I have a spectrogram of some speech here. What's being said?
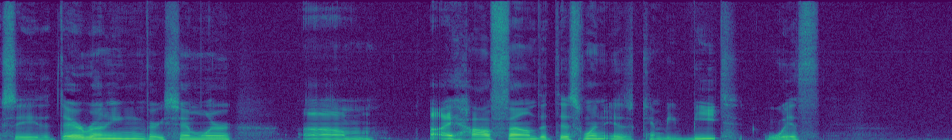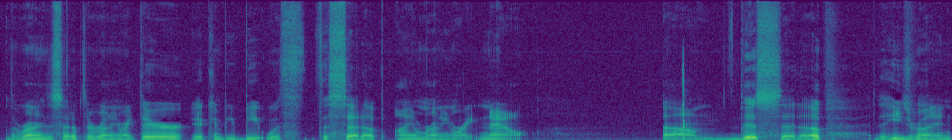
see that they're running very similar. Um, I have found that this one is can be beat with the running the setup they're running right there. It can be beat with the setup I am running right now. Um, this setup that he's running,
